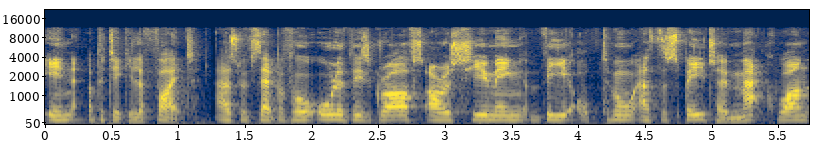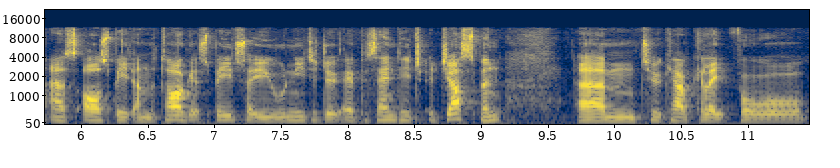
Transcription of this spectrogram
in a particular fight. As we've said before, all of these graphs are assuming V optimal as the speed, so Mach 1 as R speed and the target speed, so you will need to do a percentage adjustment um, to calculate for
